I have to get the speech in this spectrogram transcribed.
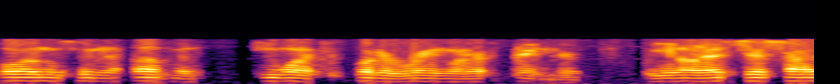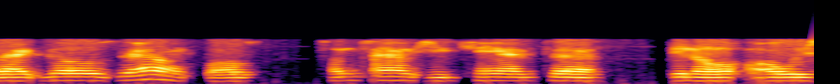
bun was in the oven, he wanted to put a ring on her finger. You know, that's just how that goes down, folks. Sometimes you can't, uh, you know, always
